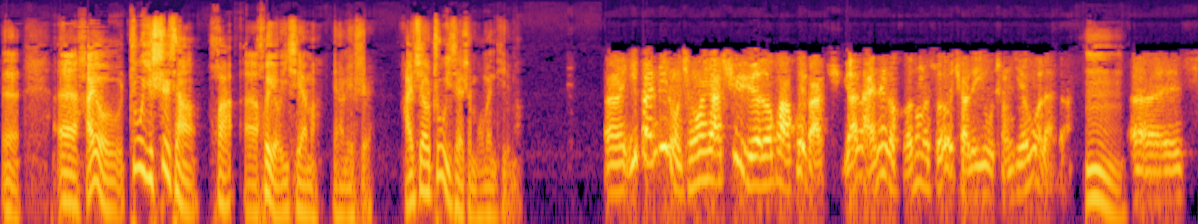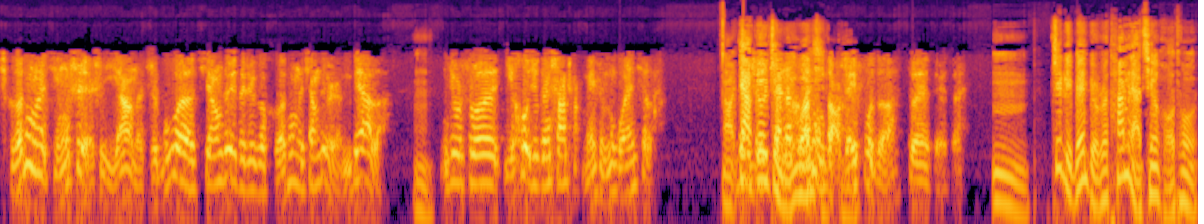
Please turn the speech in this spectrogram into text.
嗯 呃，还有注意事项话呃会有一些吗？杨律师，还需要注意些什么问题吗？呃，一般这种情况下续约的话，会把原来那个合同的所有权利义务承接过来的。嗯呃，合同的形式也是一样的，只不过相对的这个合同的相对人变了。嗯，就是说以后就跟商场没什么关系了。啊，压根儿就签没关系。合同找谁负责？对对对。嗯，这里边比如说他们俩签合同，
